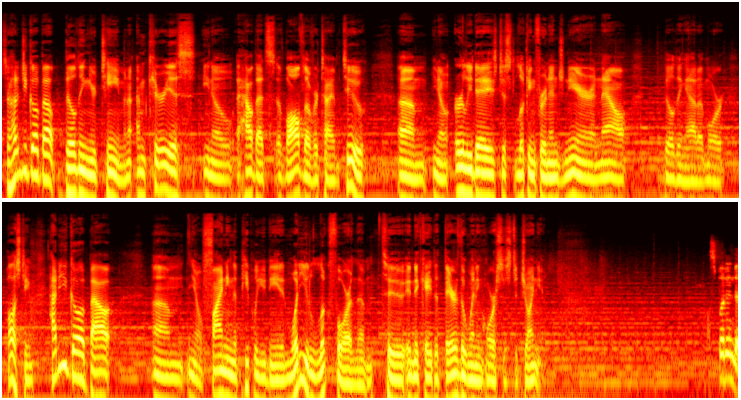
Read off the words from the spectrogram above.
So how did you go about building your team? And I'm curious, you know, how that's evolved over time too. Um, you know, early days just looking for an engineer, and now building out a more polished team. How do you go about, um, you know, finding the people you need, and what do you look for in them to indicate that they're the winning horses to join you? I'll split into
